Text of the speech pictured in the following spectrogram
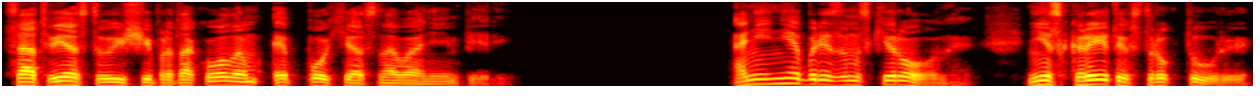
соответствующей протоколам эпохи основания империи. Они не были замаскированы, не скрыты в структуре,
